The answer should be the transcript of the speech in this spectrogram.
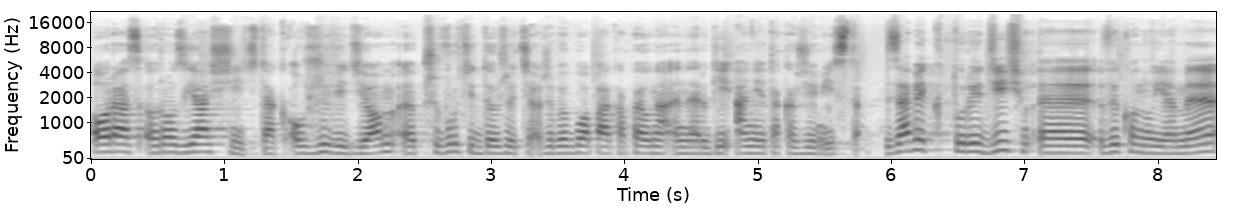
oraz rozjaśnić, tak ożywić ją, e, przywrócić do życia, żeby była taka pełna energii, a nie taka ziemista. Zabieg, który dziś e, wykonujemy,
